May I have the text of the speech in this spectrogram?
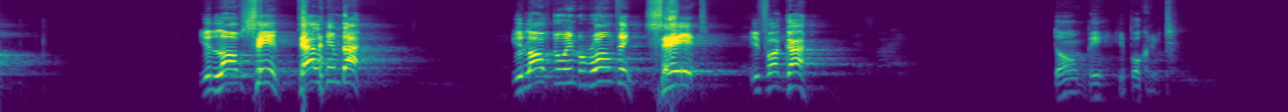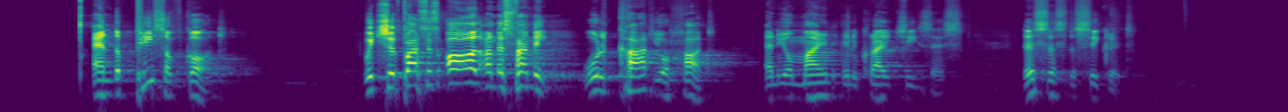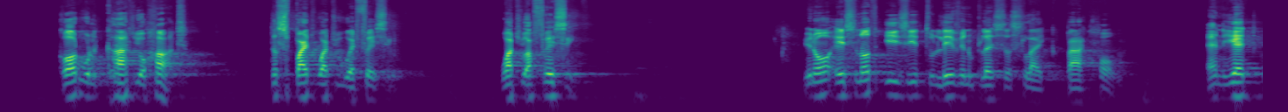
You love sin. Tell Him that. You love doing the wrong thing. Say it before God. Don't be hypocrite. And the peace of God, which surpasses all understanding, will guard your heart and your mind in Christ Jesus. This is the secret. God will guard your heart despite what you were facing, what you are facing. You know, it's not easy to live in places like back home. And yet,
